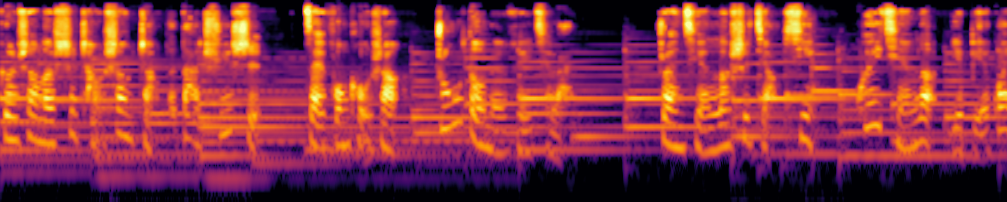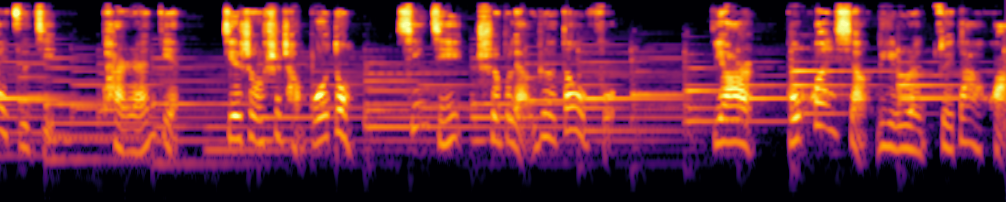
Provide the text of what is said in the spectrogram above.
跟上了市场上涨的大趋势，在风口上猪都能飞起来。赚钱了是侥幸，亏钱了也别怪自己，坦然点，接受市场波动。心急吃不了热豆腐。第二，不幻想利润最大化。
